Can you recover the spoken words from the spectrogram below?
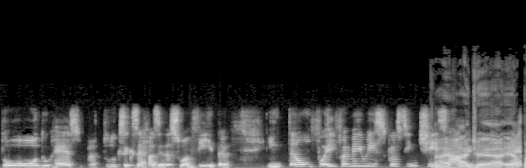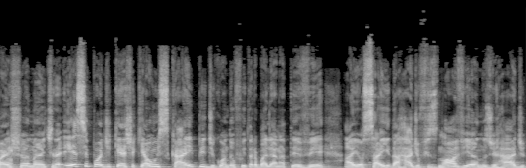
todo o resto, para tudo que você quiser fazer da sua vida. Então, foi, foi meio isso que eu senti, a sabe? A rádio é, é, é apaixonante, né? Esse podcast aqui é um Skype de quando eu fui trabalhar na TV. Aí eu saí da rádio, eu fiz nove anos de rádio.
